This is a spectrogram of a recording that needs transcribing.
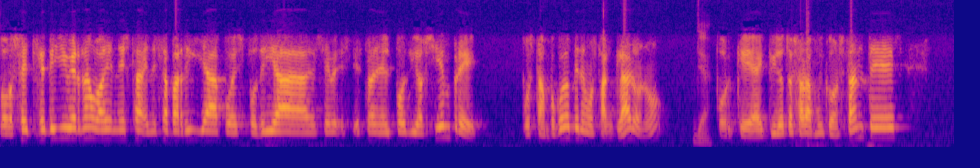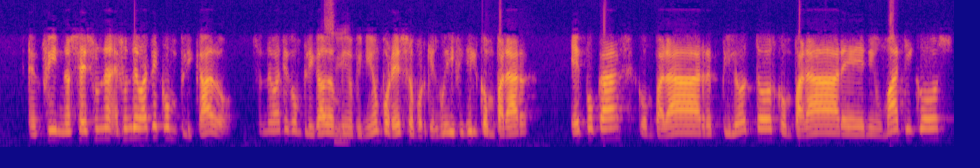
o Set- Sete Gibernau en esta en esa parrilla pues podría estar en el podio siempre, pues tampoco lo tenemos tan claro, ¿no? Ya. Porque hay pilotos ahora muy constantes, en fin, no sé, es una es un debate complicado, es un debate complicado en mi opinión por eso, porque es muy difícil comparar épocas, comparar pilotos, comparar eh, neumáticos.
